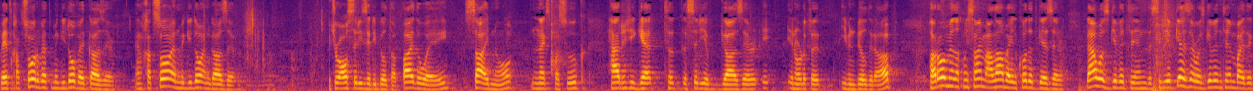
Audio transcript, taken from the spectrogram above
Veit Chatzor, Veit Megiddo, Veit Gazer. And Chatzor and Megiddo and Gazer, which are all cities that he built up. By the way, side note, next pasuk, how did he get to the city of Gazer in order to even build it up? That was given to him. The city of Gezer was given to him by the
